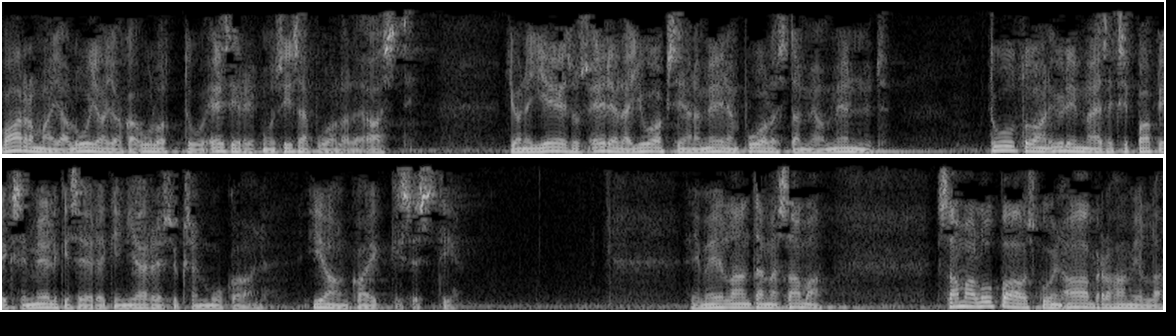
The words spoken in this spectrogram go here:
varma ja luja, joka ulottuu esiripun sisäpuolelle asti, jonne Jeesus edellä juoksijana meidän puolestamme on mennyt, tultuaan ylimmäiseksi papiksi Melkisedekin järjestyksen mukaan, iankaikkisesti. Eli meillä on tämä sama, sama lupaus kuin Abrahamilla.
